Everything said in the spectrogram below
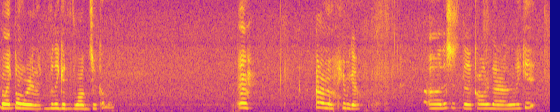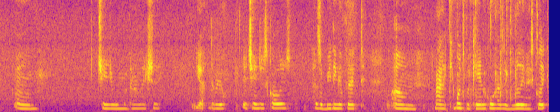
But like, don't worry, like really good vlogs are coming. Eh, I don't know. Here we go. Uh, this is the color that I like it. Um, change it one more time, actually. Yeah, there we go. It changes colors, has a breathing effect. Um, my keyboard's mechanical, has a really nice click.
